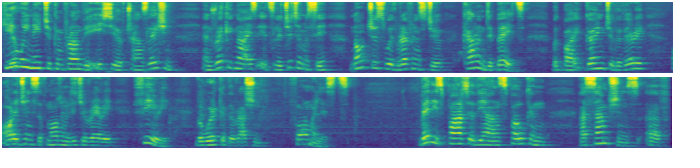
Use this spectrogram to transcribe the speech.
Here we need to confront the issue of translation and recognize its legitimacy not just with reference to current debates, but by going to the very origins of modern literary theory, the work of the Russian formalists. That is part of the unspoken assumptions of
